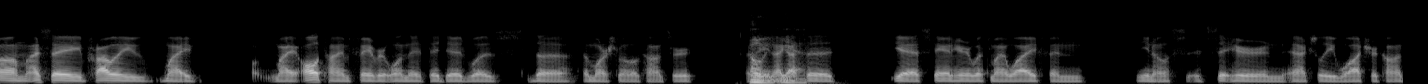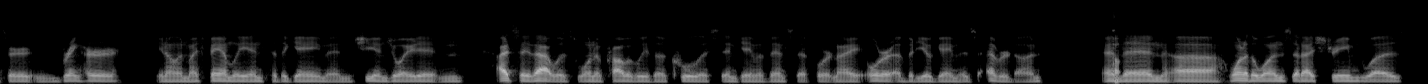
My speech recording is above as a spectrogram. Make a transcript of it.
um, I say probably my my all time favorite one that they did was the the Marshmello concert. I oh, mean, yeah. I got to yeah stand here with my wife and you know sit here and actually watch her concert and bring her you know and my family into the game and she enjoyed it and I'd say that was one of probably the coolest in-game events that Fortnite or a video game has ever done. And oh. then uh, one of the ones that I streamed was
